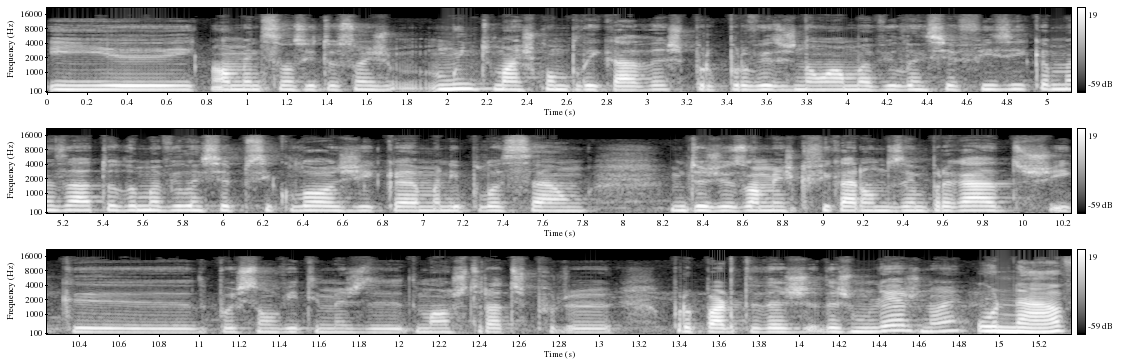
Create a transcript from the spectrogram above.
E, e, normalmente são situações muito mais complicadas, porque por vezes não há uma violência física, mas há toda uma violência psicológica, manipulação. Muitas vezes homens que ficaram desempregados e que depois são vítimas de, de maus tratos por, por parte das, das mulheres, não é? O NAV,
